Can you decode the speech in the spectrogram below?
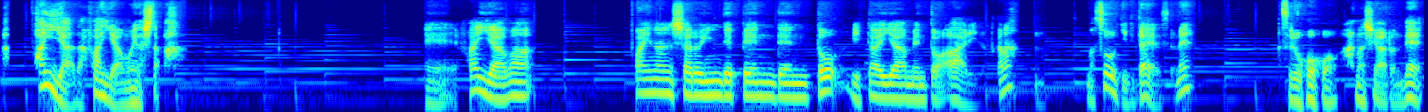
あ、 FIRE だ、 FIRE 思い出した。えー、 FIRE は、 Financial Independent Retirement Early だったかな。うん、まあ、早期リタイアですよね。する方法、話があるんで、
